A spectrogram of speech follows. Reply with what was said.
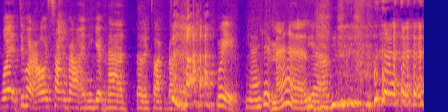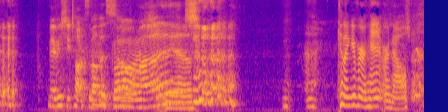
what do I always talk about and you get mad that I talk about it? Wait, yeah, I get mad. Yeah. Maybe she talks about oh, this so gosh. much. Yeah. Can I give her a hint or no? Sure.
